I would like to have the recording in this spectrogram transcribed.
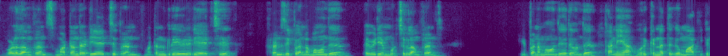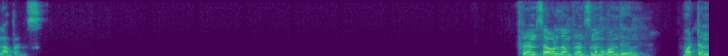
அவ்வளோதான் ஃப்ரெண்ட்ஸ் மட்டன் ரெடி ஆயிடுச்சு ஃப்ரெண்ட்ஸ் மட்டன் கிரேவி ரெடி ஆயிடுச்சு. ஃப்ரெண்ட்ஸ் இப்போ நம்ம வந்து இந்த வீடியோ முடிச்சுக்கலாம் ஃப்ரெண்ட்ஸ் இப்போ நம்ம வந்து இதை வந்து தனியாக ஒரு கிண்ணத்துக்கு மாற்றிக்கலாம் ஃப்ரெண்ட்ஸ் ஃப்ரெண்ட்ஸ் அவ்வளோதான் ஃப்ரெண்ட்ஸ் நமக்கு வந்து mutton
